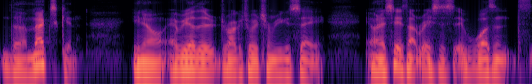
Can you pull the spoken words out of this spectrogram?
the Mexican, you know, every other derogatory term you can say. And when I say it's not racist, it wasn't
